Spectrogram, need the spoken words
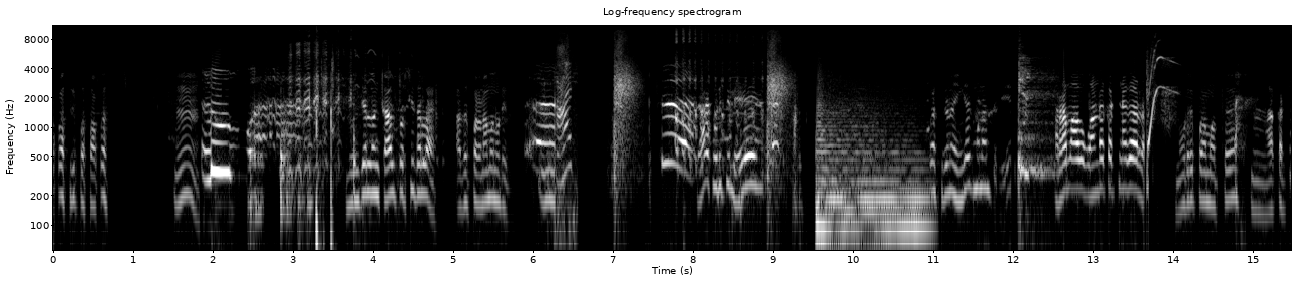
ಸಾವಕಾಶ ರೀಪ ಸಾವಕಾಶ ಹ್ಮ್. ಮುಂಜಾನೆ ನಂಗೆ ಕಾಲ್ ತೋರಿಸಿದಲ್ಲ ಅದ್ರ ಪರಿಣಾಮ ನೋಡಿದ್ರು ಯಾಕೆ ಹೊಡಿತಿಲಿ? ಶ್ರೀಣ ಹಿಂಗ್ಯಾಕ್ ಮಾಡಂತೀರಿ ಆರಾಮ ಅವಾಗ ಒಂದ ಕಟ್ನಾಗ ನೋಡ್ರಿಪ್ಪ ಮತ್ತೆ. ಆ ಕಟ್.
